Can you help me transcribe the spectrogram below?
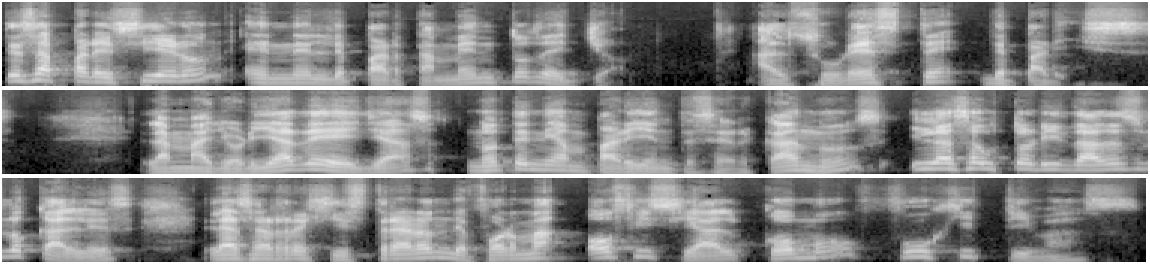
desaparecieron en el departamento de John, al sureste de París. La mayoría de ellas no tenían parientes cercanos y las autoridades locales las registraron de forma oficial como fugitivas.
